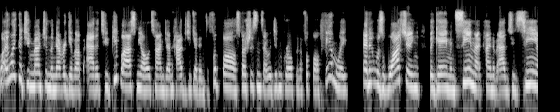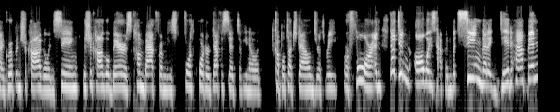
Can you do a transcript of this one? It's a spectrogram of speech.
Well, I like that you mentioned the never give up attitude. People ask me all the time, Jen, how did you get into football? Especially since I didn't grow up in a football family. And it was watching the game and seeing that kind of attitude, seeing I grew up in Chicago and seeing the Chicago Bears come back from these fourth quarter deficits of, you know, a couple touchdowns or three or four. And that didn't always happen, but seeing that it did happen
